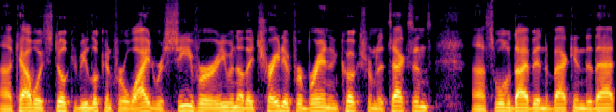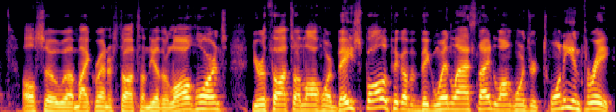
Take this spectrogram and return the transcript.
uh, Cowboys still could be looking for a wide receiver, even though they traded for Brandin Cooks from the Texans. Uh, so we'll dive into back into that. Also, uh, Mike Renner's thoughts on the other Longhorns. Your thoughts on Longhorn baseball? Pick up a big win last night. Longhorns are 20 and three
